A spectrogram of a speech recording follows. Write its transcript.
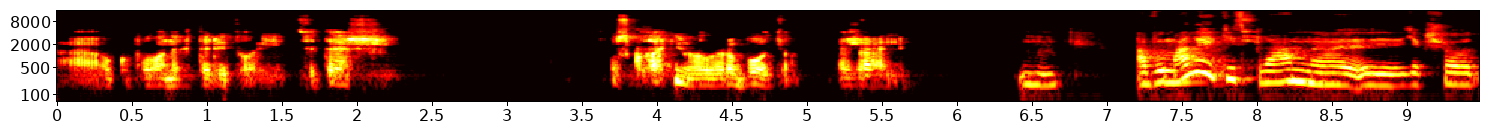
е, окупованих територій. Це теж ускладнювало роботу, на жаль. А ви мали якийсь план, якщо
